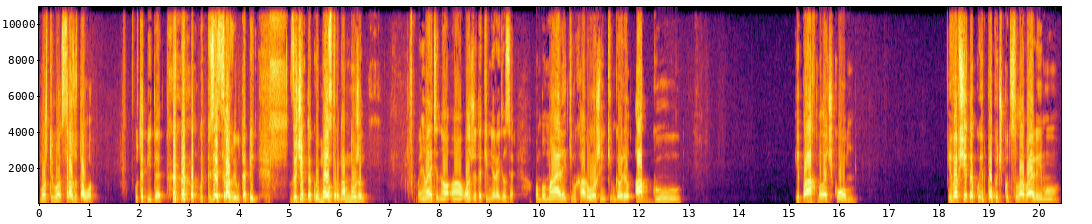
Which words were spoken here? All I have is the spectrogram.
Может его сразу того утопить, да? Взять сразу и утопить. Зачем такой монстр нам нужен? Понимаете, но э, он же таким не родился. Он был маленьким, хорошеньким, говорил агу. И пах молочком. И вообще такой, и попочку целовали ему.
